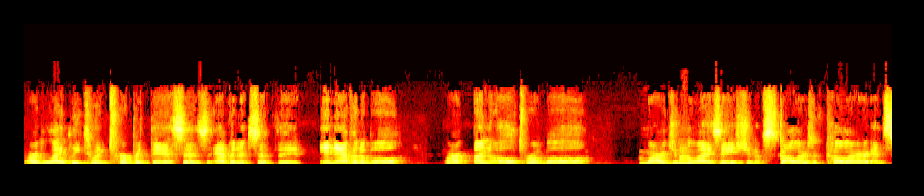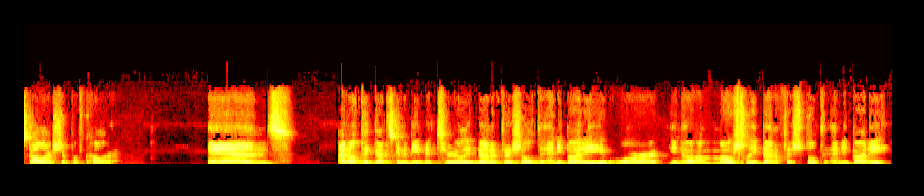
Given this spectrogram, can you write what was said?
are likely to interpret this as evidence of the inevitable or unalterable marginalization of scholars of color and scholarship of color. And I don't think that's going to be materially beneficial to anybody or, you know, emotionally beneficial to anybody.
